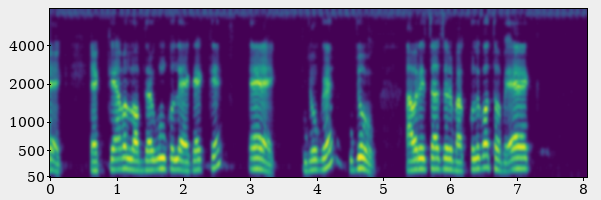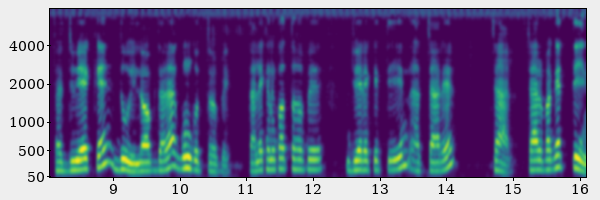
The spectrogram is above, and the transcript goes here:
এক। এককে আবার লব দ্বারা গুণ করলে এক, এককে এক। যোগে যোগ। আবার এই চার, চারে ভাগ করলে কত হবে? এক। তাহলে দুই একে দুই। লব দ্বারা গুণ করতে হবে। তাহলে এখানে কত হবে? দুই আর একে তিন আর চারের চার। চার ভাগের তিন।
